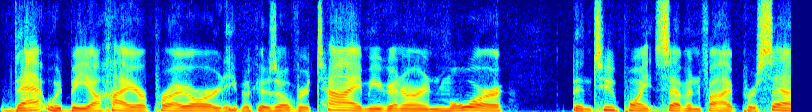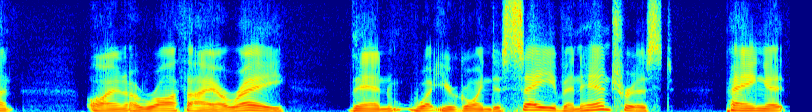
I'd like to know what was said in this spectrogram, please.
that would be a higher priority because over time you're going to earn more than 2.75% on a Roth IRA than what you're going to save in interest paying it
